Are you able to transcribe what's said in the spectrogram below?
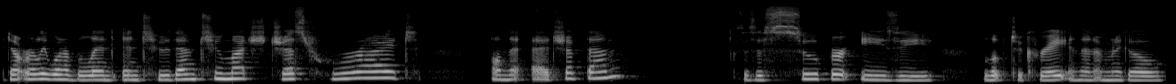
I don't really want to blend into them too much, just right on the edge of them. This is a super easy look to create. And then I'm going to go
